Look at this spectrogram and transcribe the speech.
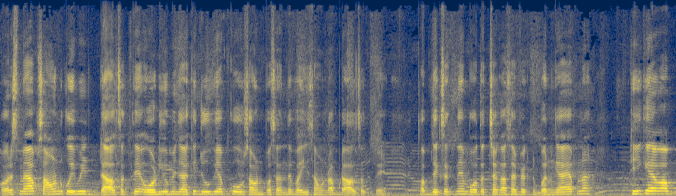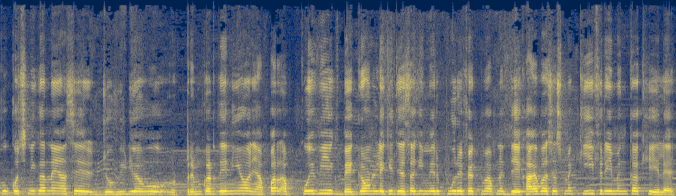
और इसमें आप साउंड कोई भी डाल सकते हैं ऑडियो में जाके जो भी आपको साउंड पसंद है, वही साउंड आप डाल सकते हैं। तो आप देख सकते हैं, बहुत अच्छा खासा इफ़ेक्ट बन गया है अपना। ठीक है, अब आपको कुछ नहीं करना है, यहाँ से जो वीडियो है वो ट्रिम कर देनी है। और यहाँ पर अब कोई भी एक बैकग्राउंड लेके, जैसा कि मेरे पूरे इफ़ेक्ट में आपने देखा है, बस इसमें की फ्रेमिंग का खेल है।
